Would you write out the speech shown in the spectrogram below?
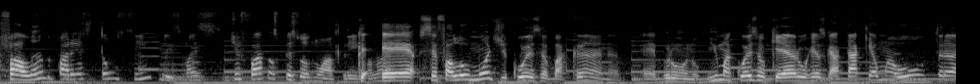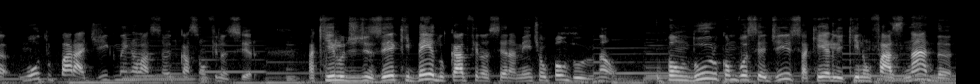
falando parece tão simples, mas de fato as pessoas não aplicam. Não é? é? você falou um monte de coisa bacana, é, Bruno, e uma coisa eu quero resgatar que é uma outra, um outro paradigma em relação à educação financeira aquilo de dizer que bem educado financeiramente é o pão duro. Não. O pão duro, como você disse, aquele que não faz nada,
